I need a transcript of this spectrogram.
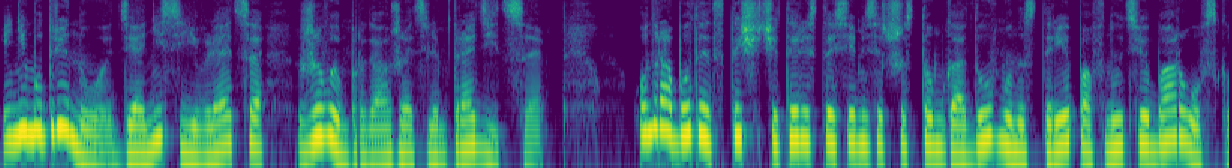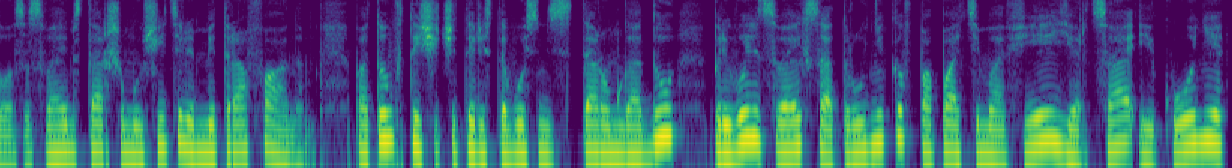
И не мудрено, Дионисий является живым продолжателем традиции. Он работает в 1476 году в монастыре Пафнутия Боровского со своим старшим учителем Митрофаном. Потом в 1482 году приводит своих сотрудников папа Тимофея, Ерца и Кони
